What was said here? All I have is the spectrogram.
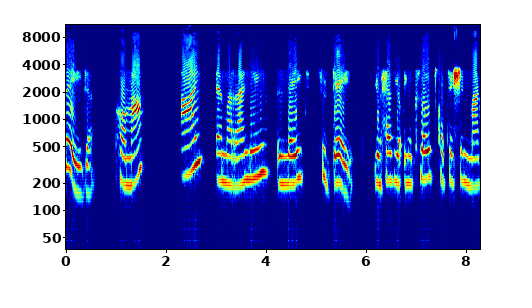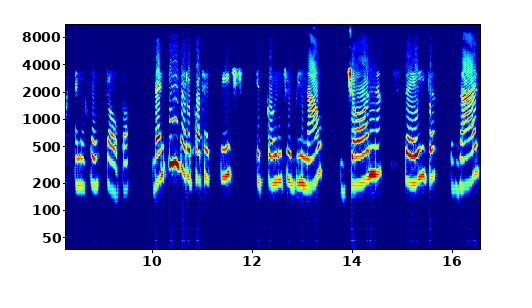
said, comma, I am running late today. You have your enclosed quotation marks and a full stop. Then in the reported speech, it's going to be now, John said that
